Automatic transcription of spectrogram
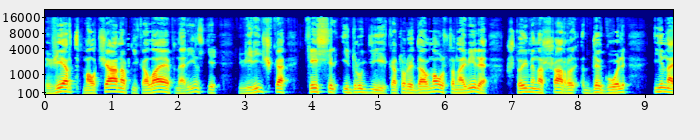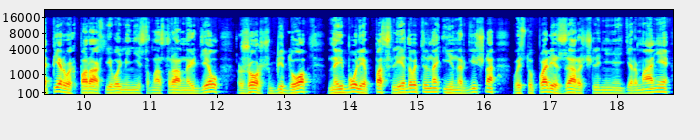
Верт, Молчанов, Николаев, Наринский, Величко, Кессель и другие, которые давно установили, что именно Шарль де Голь и на первых порах его министр иностранных дел Жорж Бидо наиболее последовательно и энергично выступали за расчленение Германии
